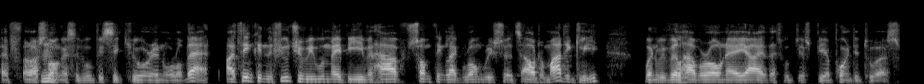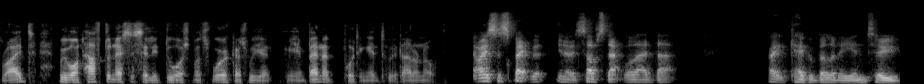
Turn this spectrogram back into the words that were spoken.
if, as mm. long as it will be secure and all of that. I think in the future we will maybe even have something like Roam research automatically when we will have our own AI that will just be appointed to us, right? We won't have to necessarily do as much work as we, me and Bennett, putting into it. I don't know. I suspect that you know Substack will add that capability into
